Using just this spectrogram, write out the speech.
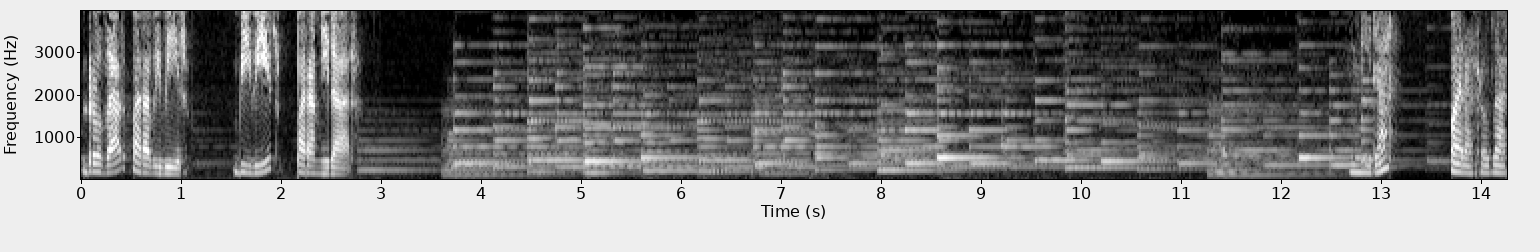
Rodar para vivir, vivir para mirar. Mirar para rodar.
